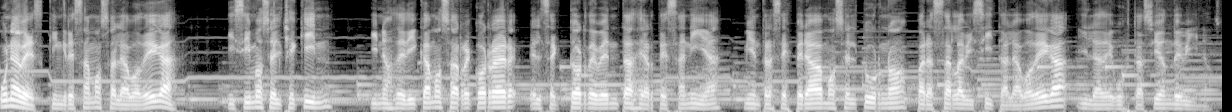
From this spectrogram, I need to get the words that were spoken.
Una vez que ingresamos a la bodega, hicimos el check-in y nos dedicamos a recorrer el sector de ventas de artesanía mientras esperábamos el turno para hacer la visita a la bodega y la degustación de vinos.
